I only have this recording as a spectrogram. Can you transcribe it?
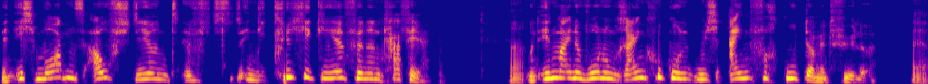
Wenn ich morgens aufstehe und äh, in die Küche gehe für einen Kaffee, ja. und in meine Wohnung reingucke und mich einfach gut damit fühle. Ja.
